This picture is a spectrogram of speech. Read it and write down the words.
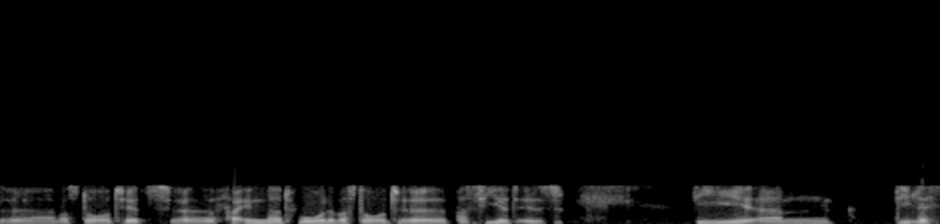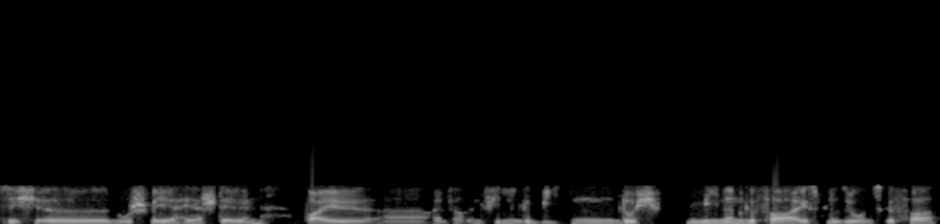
äh, was dort jetzt äh, verändert wurde, was dort äh, passiert ist, die, ähm, die lässt sich äh, nur schwer herstellen, weil äh, einfach in vielen Gebieten durch Minengefahr, Explosionsgefahr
